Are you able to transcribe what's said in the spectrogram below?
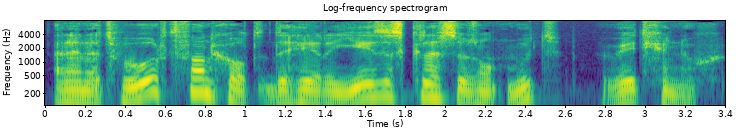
en in het woord van God de Heer Jezus Christus ontmoet, weet genoeg.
